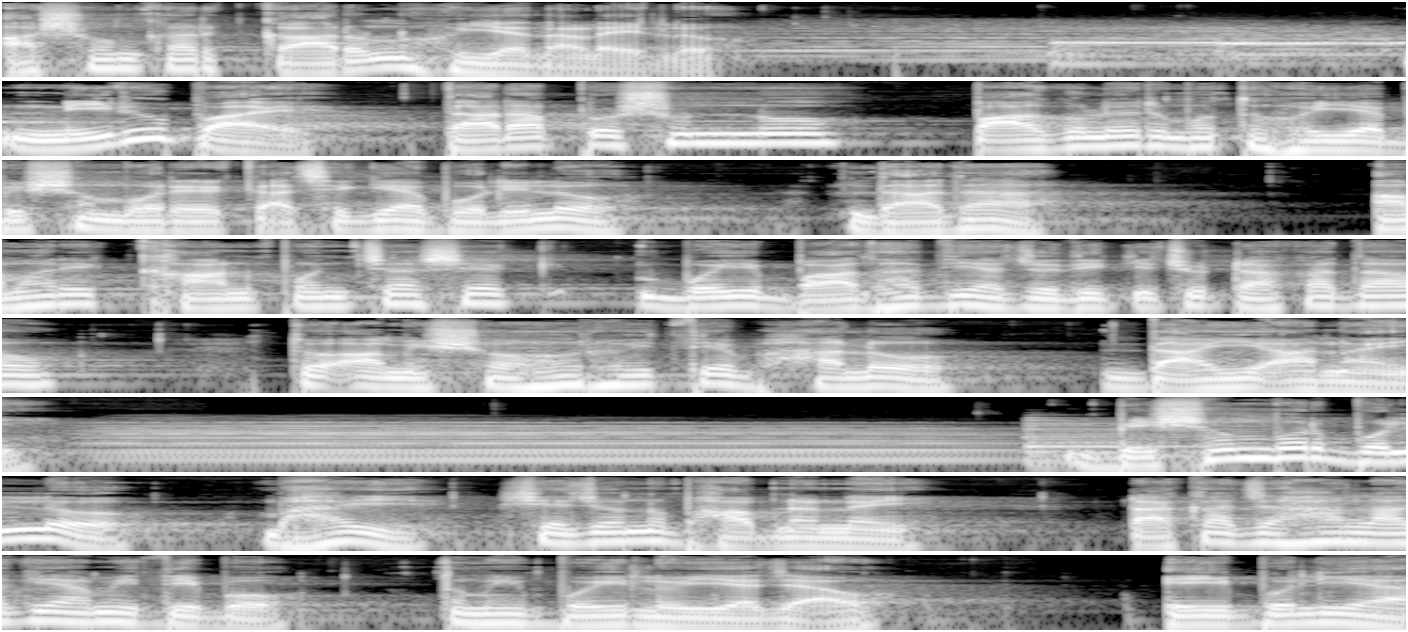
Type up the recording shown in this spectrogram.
আশঙ্কার কারণ হইয়া দাঁড়াইল। নিরুপায় তারা প্রসন্ন পাগলের মতো হইয়া বিশ্বম্বরের কাছে গিয়া বলিল, দাদা, আমার এই খান পঞ্চাশেক বই বাধা দিয়া যদি কিছু টাকা দাও, তো আমি শহর হইতে ভালো দায়ী আনাই। বিশ্বম্বর বলল, ভাই সেজন্য ভাবনা নেই। টাকা যাহা লাগে আমি দিব, তুমি বই লইয়া যাও। এই বলিয়া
